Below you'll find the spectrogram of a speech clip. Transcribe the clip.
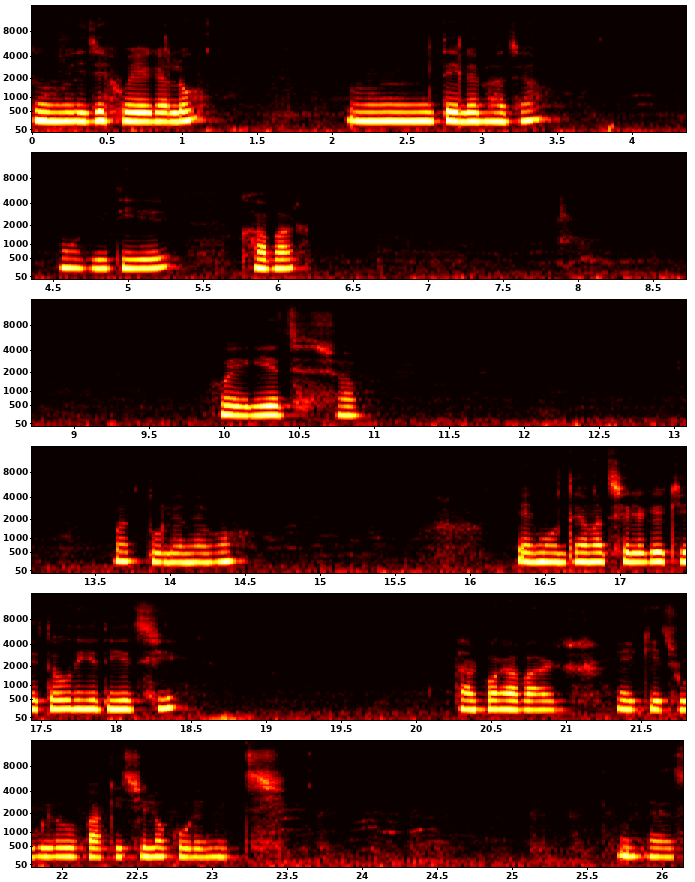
তো এই যে হয়ে গেল তেলে ভাজা, মুড়ি দিয়ে খাবার। হয়ে গিয়েছে সব। এবার তুলে নেব। এর মধ্যে আমার ছেলেকে খেতেও দিয়ে দিয়েছি। তারপর আবার এই কিছুগুলো বাকি ছিল, করে নিচ্ছি। ব্যাস,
